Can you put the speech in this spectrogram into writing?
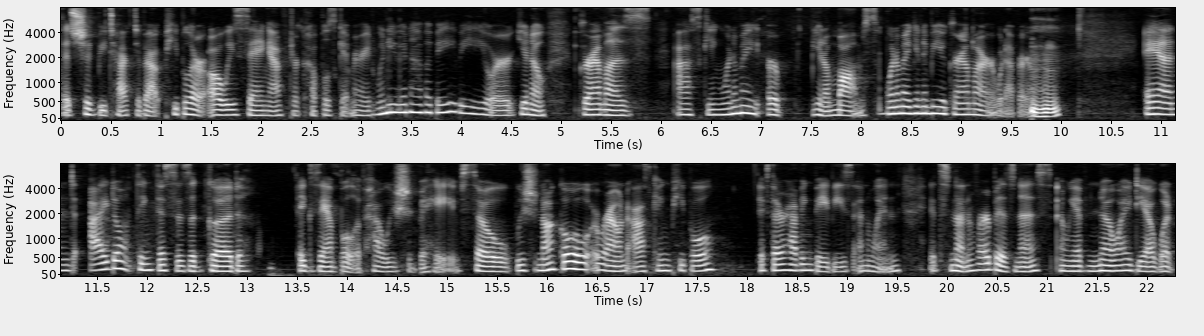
that should be talked about. People are always saying after couples get married, when are you going to have a baby? Or, you know, grandmas asking, when am I, or, you know, moms, when am I going to be a grandma or whatever. Mm-hmm. And I don't think this is a good example of how we should behave. So we should not go around asking people if they're having babies and when. It's none of our business. And we have no idea what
